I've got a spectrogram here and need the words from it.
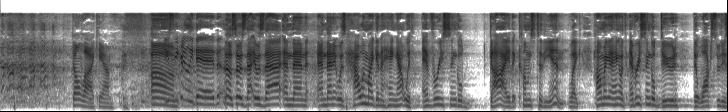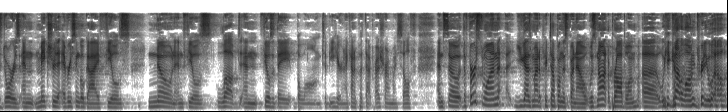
Don't lie, Cam. Um, you secretly did. No, so it was that it was that, and then and then it was how am I going to hang out with every single guy that comes to the inn? Like, how am I going to hang out with every single dude that walks through these doors and make sure that every single guy feels known and feels loved and feels that they belong to be here? And I kind of put that pressure on myself. And so the first one, you guys might have picked up on this by now, was not a problem. Uh, we got along pretty well.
